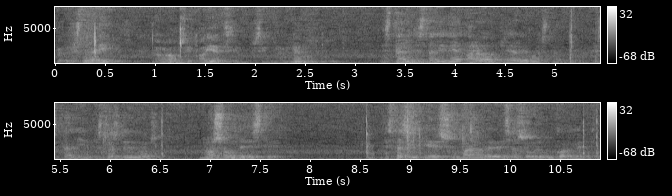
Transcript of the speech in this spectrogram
Pero está ahí. No, no, sí, oye, sin, sin problema. Esta, esta línea, ahora lo ampliaré más tarde. Esta línea, estos dedos no son de este. Esta sí que es su mano derecha sobre un corneto,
